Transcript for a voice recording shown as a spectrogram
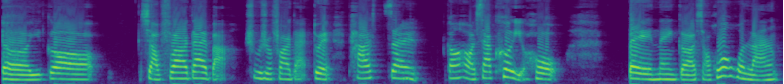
呃，一个小富二代吧，是不是富二代？对，他在刚好下课以后被那个小混混拦，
